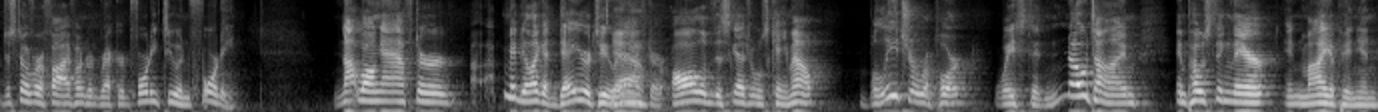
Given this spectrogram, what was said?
just over a 500 record, 42 and 40 not long after, uh, maybe like a day or two Yeah. after all of the schedules came out, Bleacher Report wasted no time in posting their, in my opinion,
